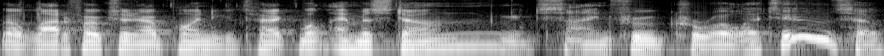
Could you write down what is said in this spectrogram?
A lot of folks are now pointing to the fact, well, Emma Stone signed for Cruella too, so.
